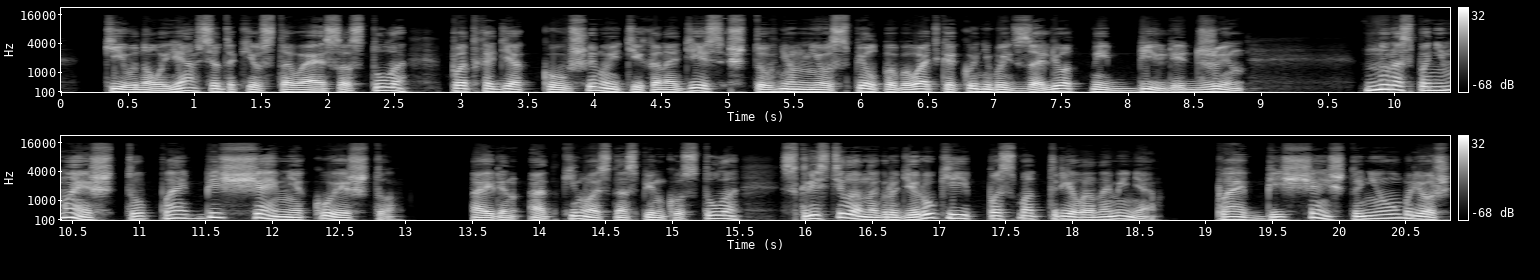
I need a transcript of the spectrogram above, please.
– кивнул я, все-таки вставая со стула, подходя к кувшину и тихо надеясь, что в нем не успел побывать какой-нибудь залетный Билли Джин. «Ну, раз понимаешь, то пообещай мне кое-что». Айлин откинулась на спинку стула, скрестила на груди руки и посмотрела на меня. «Пообещай, что не умрешь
